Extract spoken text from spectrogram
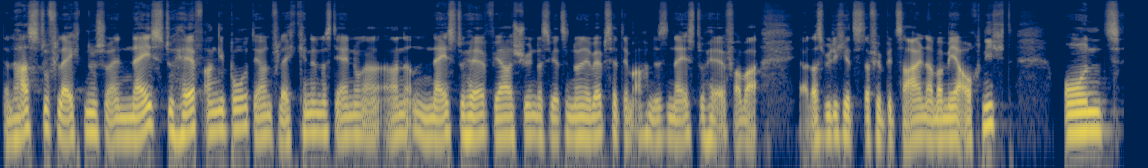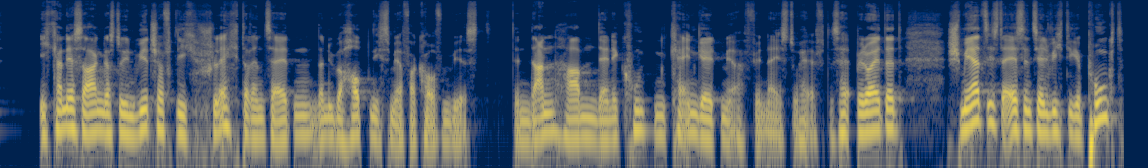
dann hast du vielleicht nur so ein Nice-to-Have-Angebot, ja, und vielleicht kennen das die einen oder anderen, Nice-to-Have, ja, schön, dass wir jetzt eine neue Webseite machen, das ist Nice-to-Have, aber ja, das würde ich jetzt dafür bezahlen, aber mehr auch nicht. Und ich kann dir sagen, dass du in wirtschaftlich schlechteren Zeiten dann überhaupt nichts mehr verkaufen wirst. Denn dann haben deine Kunden kein Geld mehr für Nice to Have. Das bedeutet, Schmerz ist der essentiell wichtige Punkt.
